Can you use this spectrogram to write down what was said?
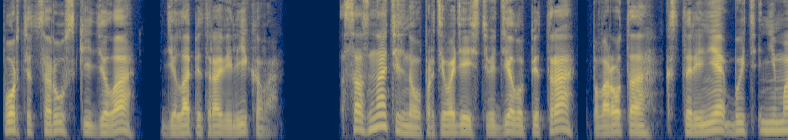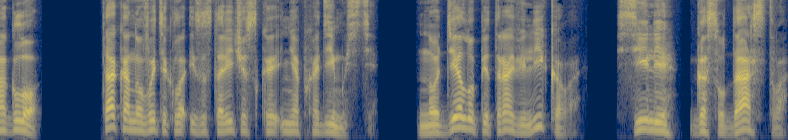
портятся русские дела, дела Петра Великого. Сознательного противодействия делу Петра, поворота к старине, быть не могло. Так оно вытекло из исторической необходимости. Но делу Петра Великого, силе государства,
